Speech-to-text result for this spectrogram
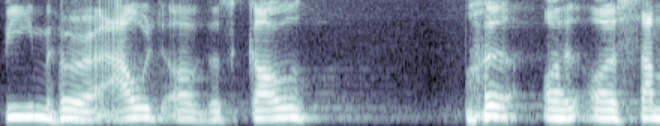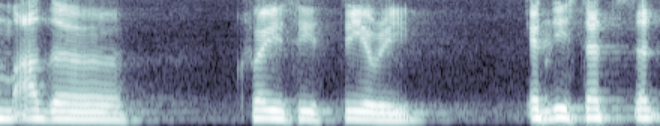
beam her out of the skull, or, or, some other crazy theory. At least that's that,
